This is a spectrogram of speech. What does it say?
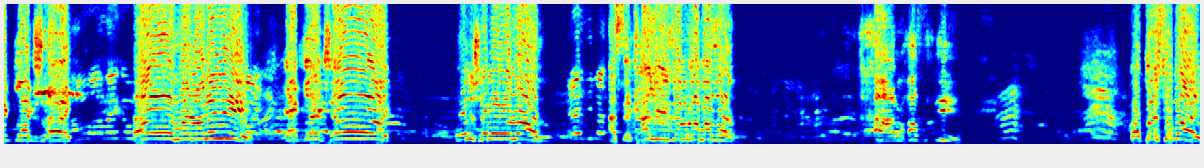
এক লাখ ষাট। এক লাখ ষাট। পরিষেবা বাজার। আছে খালি হিসাবে বাজার। কত ভাই?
